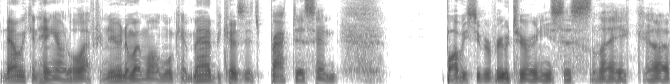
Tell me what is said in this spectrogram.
Now we can hang out all afternoon, and my mom won't get mad because it's practice." And Bobby's super rude to her, and he's just like, uh,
